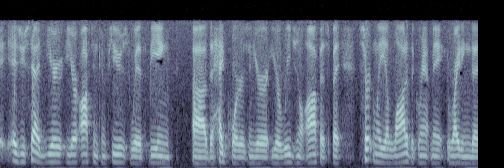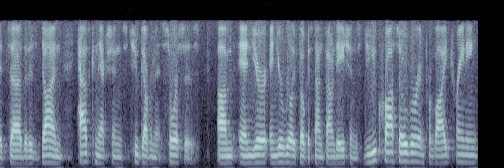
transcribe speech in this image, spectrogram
as you said, you're you're often confused with being uh, the headquarters in your your regional office, but certainly a lot of the grant writing that uh, that is done has connections to government sources and you're and you're really focused on foundations. Do you cross over and provide training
